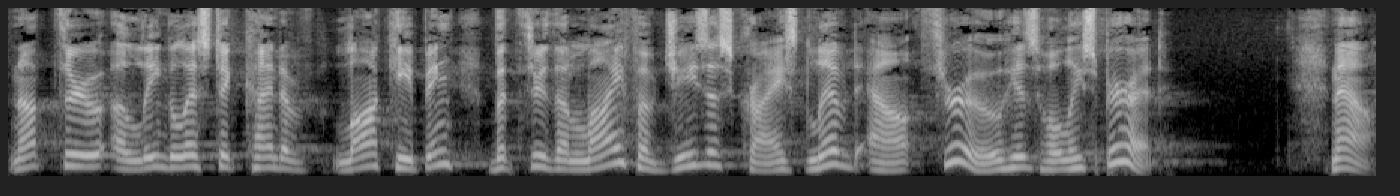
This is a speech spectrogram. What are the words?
not through a legalistic kind of law keeping, but through the life of Jesus Christ lived out through his Holy Spirit. Now,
